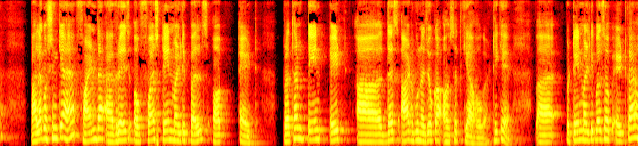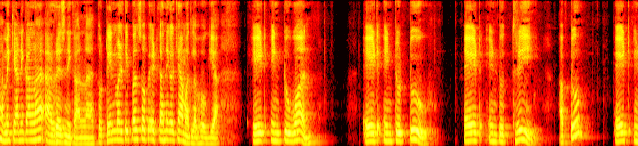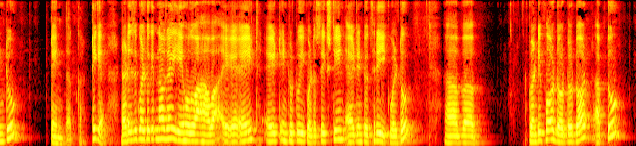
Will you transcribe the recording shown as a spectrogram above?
पहला क्वेश्चन क्या है? Find the average of first ten multiples of eight प्रथम टेन एट दस, आठ गुणजों का औसत क्या होगा? ठीक है? टेन मल्टीपल्स ऑफ़ एट का हमें क्या निकालना है? एवरेज निकालना है। तो टेन मल्टीपल्स ऑफ़ एट कहने का क्या मतलब हो गया? Eight into one eight into two eight into three up to eight into ten तक का, ठीक है? डेट इज़ इक्वल टू कितना हो जाएगा? ये होगा हवा eight eight into two equal to sixteen eight into three equal to twenty four dot dot dot up to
